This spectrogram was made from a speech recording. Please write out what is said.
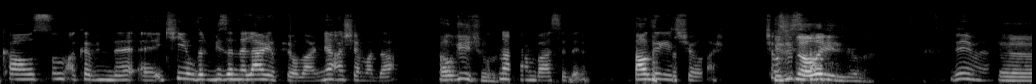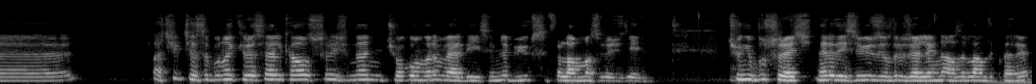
kaosun akabinde e, iki yıldır bize neler yapıyorlar, ne aşamada? Dalga geçiyorlar. Bunlardan bahsedelim. Dalga geçiyorlar. Çok Bizi de alay ediyorlar. değil mi? Ee, açıkçası buna küresel kaos sürecinden çok onların verdiği isimle büyük sıfırlanma süreci diyelim. Çünkü bu süreç neredeyse 100 yıldır üzerlerine hazırlandıkları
